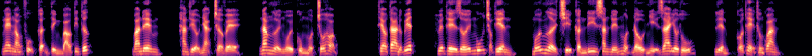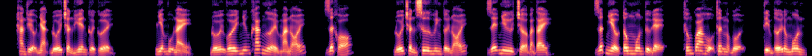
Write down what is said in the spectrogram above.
nghe ngóng phụ cận tình báo tin tức. Ban đêm, hàn Tiểu nhạc trở về, năm người ngồi cùng một chỗ họp. Theo ta được biết, huyện thế giới ngũ trọng tiên mỗi người chỉ cần đi săn đến một đầu nhị gia yêu thú, liền có thể thông quan. Hàn Tiểu nhạc đối trần hiên cười cười. Nhiệm vụ này, đối với những khác người mà nói, rất khó đối trần sư huynh tới nói, dễ như trở bàn tay. Rất nhiều tông môn tử đệ, thông qua hộ thân ngọc bội, tìm tới đồng môn,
